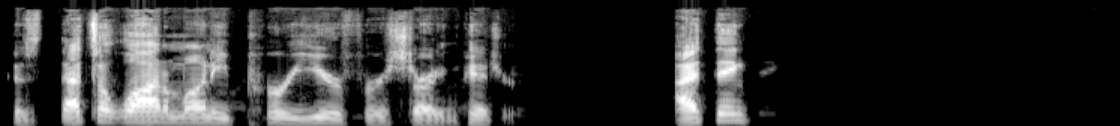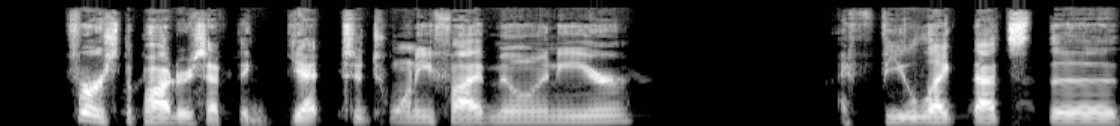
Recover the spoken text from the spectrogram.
because that's a lot of money per year for a starting pitcher. I think first the Padres have to get to 25 million a year. I feel like that's the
